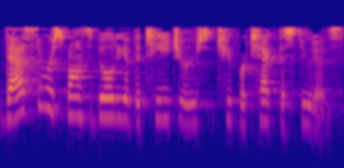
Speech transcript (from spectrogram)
That's the responsibility of the teachers to protect the students.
